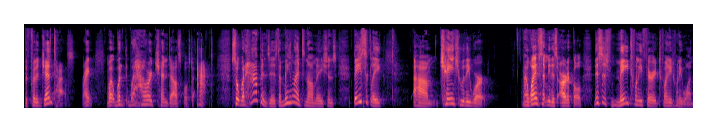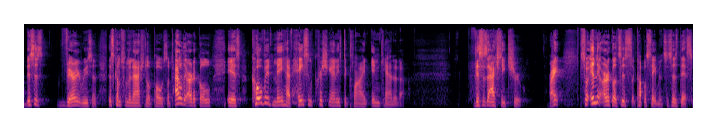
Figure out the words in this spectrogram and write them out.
The, for the Gentiles, right? What, what, what, how are Gentiles supposed to act? So what happens is the mainline denominations basically um, change who they were. My wife sent me this article. This is May 23rd, 2021. This is very recent. This comes from the National Post. The title of the article is COVID May Have Hastened Christianity's Decline in Canada. This is actually true, right? So in the article, it says a couple statements. It says this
